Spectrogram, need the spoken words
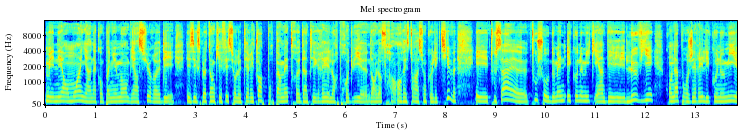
mais néanmoins, il y a un accompagnement, bien sûr, des, des exploitants qui est fait sur le territoire pour permettre d'intégrer leurs produits dans l'offre en restauration collective. Et tout ça touche au domaine économique. Et un des leviers qu'on a pour gérer l'économie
